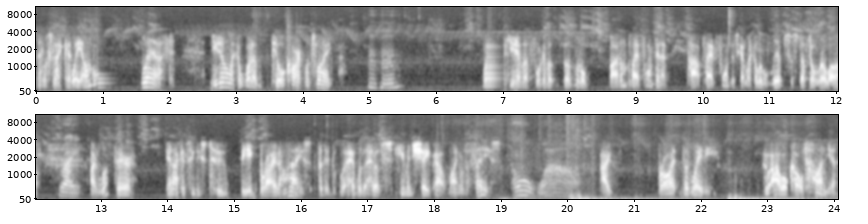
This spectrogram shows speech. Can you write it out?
that looks like a way on the left. You know, like a, what a pill cart looks like? Mm-hmm. Well, like you have a sort of a, a little bottom platform, then a top platform that's got like a little lip so stuff don't roll off. Right. I looked there, and I could see these two big bright eyes, but it had with a, had a human shape outline with a face. Oh wow. I brought the lady who I will call Tanya,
